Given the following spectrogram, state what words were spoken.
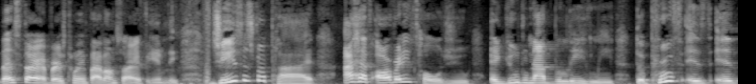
Let's start at verse 25. I'm sorry, family. Jesus replied, I have already told you, and you do not believe me. The proof is in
